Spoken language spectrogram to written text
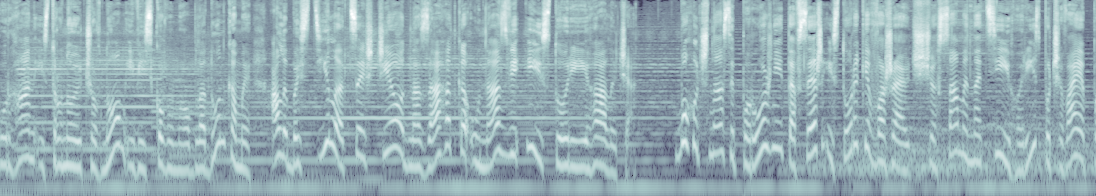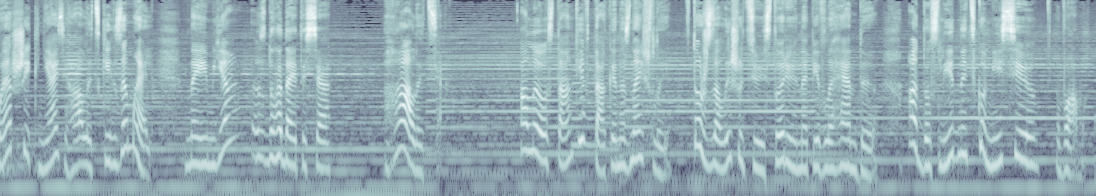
Курган із труною човном і військовими обладунками, але без тіла це ще одна загадка у назві і історії Галича. Бо, хоч насип порожній, та все ж історики вважають, що саме на цій горі спочиває перший князь Галицьких земель, на ім'я, здогадайтеся, Галиця. Але останків так і не знайшли. Тож залишу цю історію напівлегендою, а дослідницьку місію вам.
